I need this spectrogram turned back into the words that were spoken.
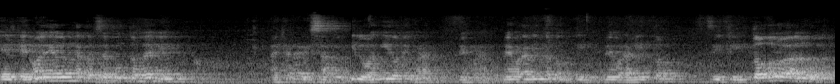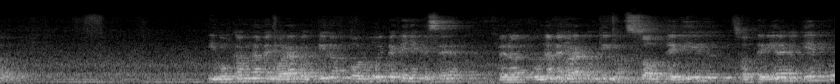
El que no ha leído los 14 puntos de Deming, hay que revisarlo. Y lo han ido mejorando, mejorando. Mejoramiento continuo, mejoramiento sin fin. Todo lo evalúa y busca una mejora continua, por muy pequeña que sea, pero una mejora continua, sostenida, sostenida en el tiempo,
